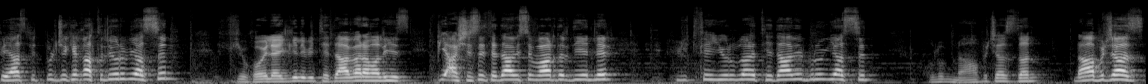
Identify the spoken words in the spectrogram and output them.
Beyaz Pitbull Jack'e katılıyorum yazsın. Fiko ile ilgili bir tedavi aramalıyız. Bir aşısı tedavisi vardır diyenler lütfen yorumlara tedavi bulun yazsın. Oğlum ne yapacağız lan? Ne yapacağız?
